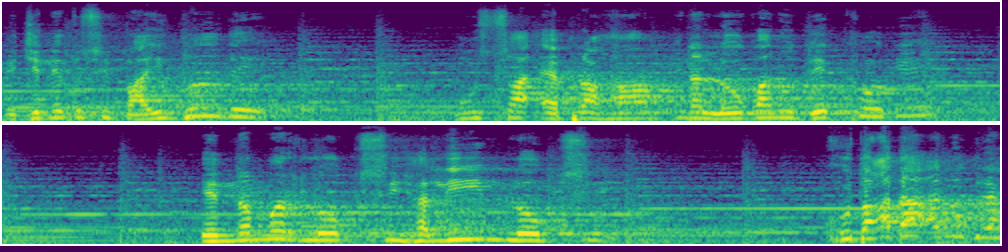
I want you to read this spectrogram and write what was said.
ਤੇ ਜਿੰਨੇ ਤੁਸੀਂ ਬਾਈਬਲ ਦੇ ਮੂਸਾ ਅਬਰਾਹਮ ਇਹਨਾਂ ਲੋਕਾਂ ਨੂੰ ਦੇਖੋਗੇ, ਇਹ ਨਮਰ ਲੋਕ ਸੀ, ਹਲੀਮ ਲੋਕ ਸੀ। ਖੁਦਾ ਦਾ ਅਨੁਗ੍ਰਹਿ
